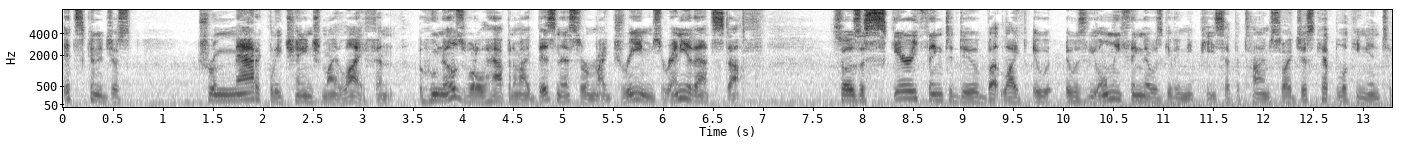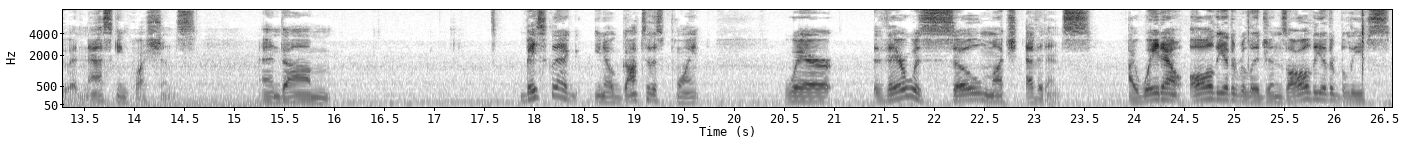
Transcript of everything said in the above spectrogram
it's gonna just dramatically change my life. And who knows what'll happen to my business or my dreams or any of that stuff. So it was a scary thing to do, but like it, it was the only thing that was giving me peace at the time. So I just kept looking into it and asking questions. And um, basically, I you know got to this point where there was so much evidence. I weighed out all the other religions, all the other beliefs,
